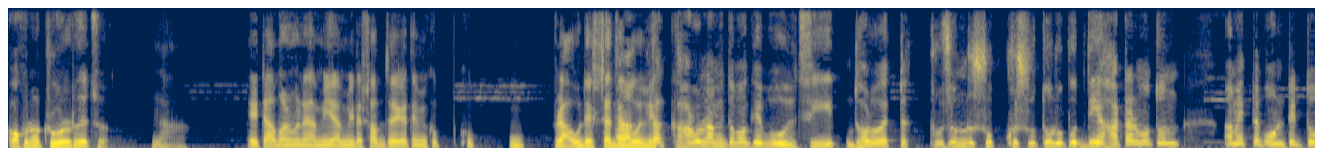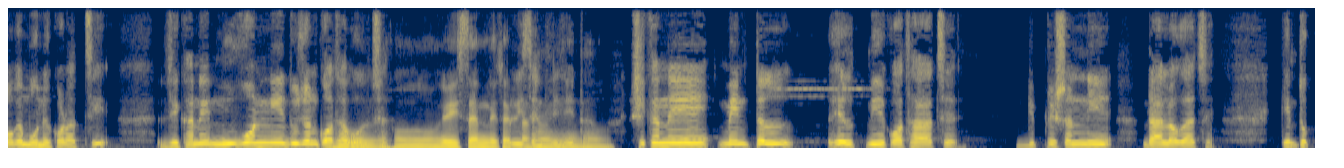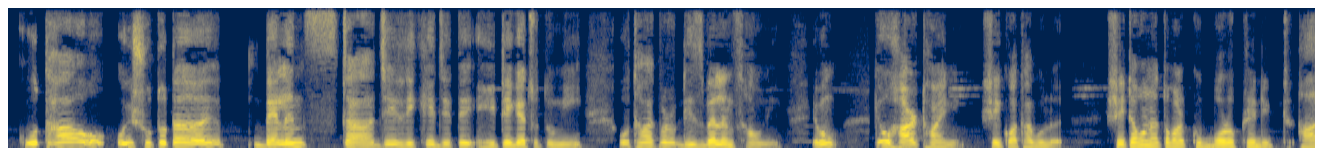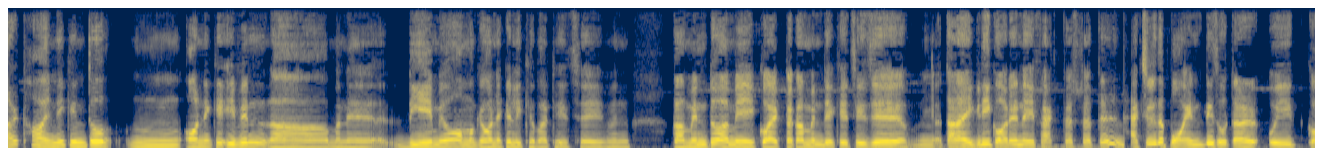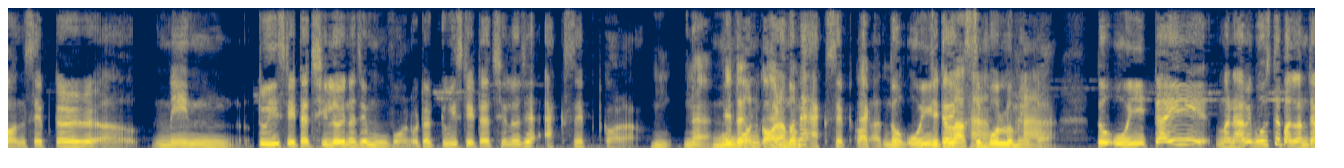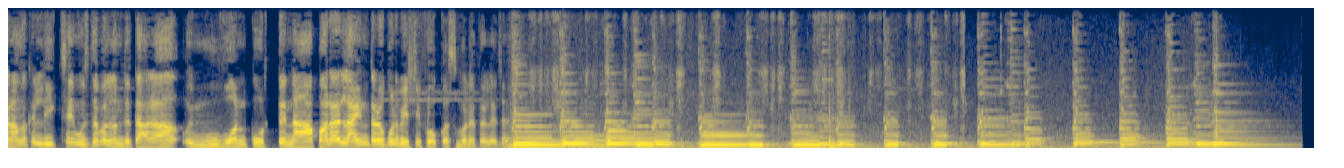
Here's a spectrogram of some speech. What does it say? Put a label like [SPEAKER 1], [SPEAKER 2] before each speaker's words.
[SPEAKER 1] কখনো ট্রোলড হয়েছো?
[SPEAKER 2] না। এটা আমার মানে আমি আমি এটা সব জায়গাতে আমি খুব খুব প্রাউডের সাথে বলি।
[SPEAKER 1] তার কারণ আমি তোমাকে বলছি ধরো একটা প্রচণ্ড সূক্ষ্ম সুতোর উপর দিয়ে হাঁটার মতন আমি একটা কন্টেন্ট তোমাকে মনে করাচ্ছি যেখানে মুভ অন নিয়ে দুজন কথা বলছে।
[SPEAKER 2] রিসেন্টলি
[SPEAKER 1] যেটা। সেখানে মেন্টাল হেলথ নিয়ে কথা আছে ডিপ্রেশন নিয়ে ডায়লগ আছে। কিন্তু কোথাও ওই সুতোটা ব্যালেন্সটা যে রেখে যেতে, হেঁটে গেছো তুমি, কোথাও একবার ডিসব্যালেন্স হওনি এবং কেউ হার্ট হয়নি সেই কথাগুলো, সেটা মনে হয় তোমার খুব বড় ক্রেডিট
[SPEAKER 2] হার্ট হয়নি কিন্তু অনেকে ইভেন মানে ডিএমএও আমাকে অনেকে লিখে পাঠিয়েছে ইভেন কমেন্টও আমি কয়েকটা কমেন্ট দেখেছি যে তারা এগ্রি করেন এই ফ্যাক্টরের সাথে। অ্যাকচুয়ালি দ্য পয়েন্ট ইজ ওটার ওই কনসেপ্টটার মেন টুইস্ট এটা ছিলই না যে মুভ অন ওটার টুইস্ট এটা ছিল যে অ্যাকসেপ্ট করা।
[SPEAKER 1] না
[SPEAKER 2] মুভ অন করা মানে অ্যাকসেপ্ট করা। তো ওই
[SPEAKER 1] যেটা লাস্টে বলল মেয়েটা।
[SPEAKER 2] তো ওইটাই মানে আমি বুঝতে পারলাম যারা আমাকে লিখছে আমি বুঝতে পারলাম যে তারা ওই মুভ অন করতে না পারার লাইনটার উপর বেশি ফোকাস করে ফেলেছে।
